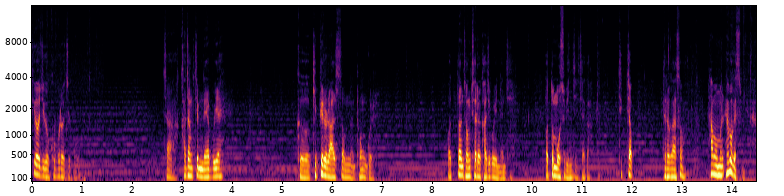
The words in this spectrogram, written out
휘어지고 구부러지고 자, 가정집 내부에 그 깊이를 알 수 없는 동굴 어떤 정체를 가지고 있는지 어떤 모습인지 제가 직접 들어가서 탐험을 해보겠습니다.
